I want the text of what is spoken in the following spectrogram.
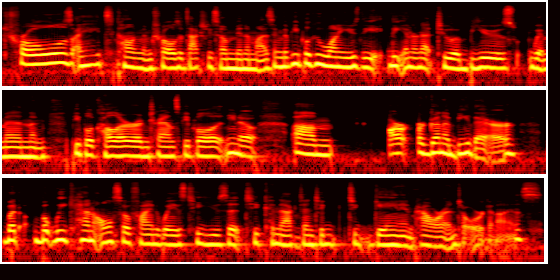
trolls i hate calling them trolls it's actually so minimizing the people who want to use the, the internet to abuse women and people of color and trans people you know um, are, are going to be there but but we can also find ways to use it to connect and to, to gain in power and to organize.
